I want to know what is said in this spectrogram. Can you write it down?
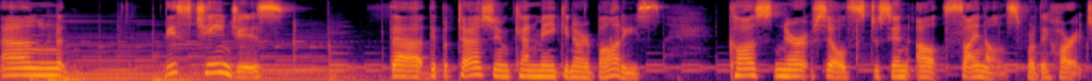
And these changes that the potassium can make in our bodies cause nerve cells to send out signals for the heart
